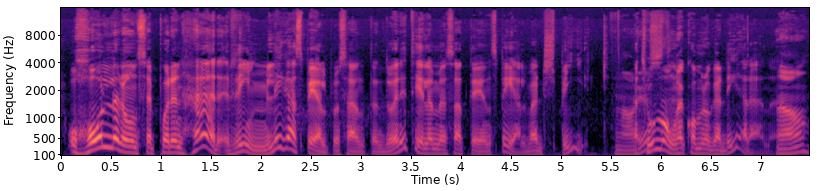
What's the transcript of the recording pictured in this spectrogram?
Och håller hon sig på den här rimliga spelprocenten då är det till och med så att det är en spelvärd spik. Ja, jag tror det. många kommer att gardera henne. Ja,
